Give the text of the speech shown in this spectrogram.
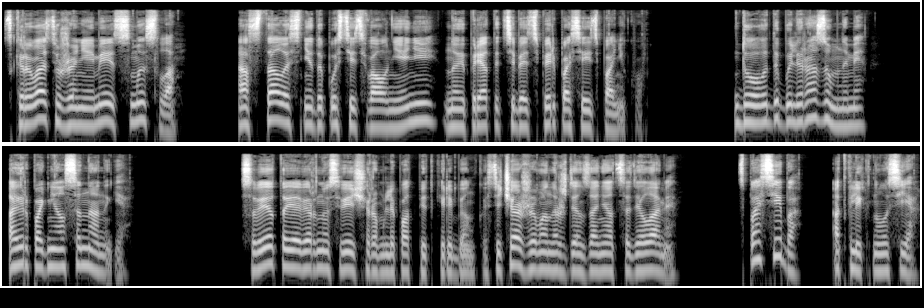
скрывать уже не имеет смысла. Осталось не допустить волнений, но и прятать тебя теперь посеять панику». Доводы были разумными. Аир поднялся на ноги. «Света, я вернусь вечером для подпитки ребенка. Сейчас же вынужден заняться делами». «Спасибо», — откликнулась я.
